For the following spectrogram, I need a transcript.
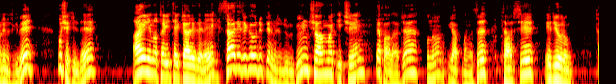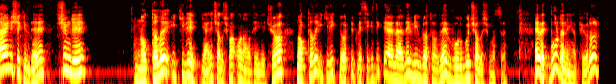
Gördüğünüz gibi bu şekilde aynı notayı tekrar ederek sadece gördüklerimizi düzgün çalmak için defalarca bunu yapmanızı tavsiye ediyorum. Aynı şekilde şimdi noktalı ikili yani çalışma 16'ya geçiyor. Noktalı ikilik, dörtlük ve sekizlik değerlerde vibrato ve vurgu çalışması. Evet burada ne yapıyoruz?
